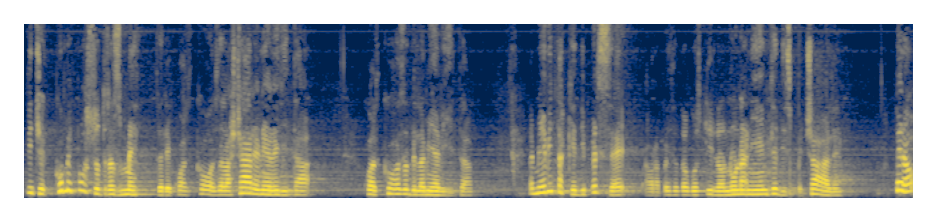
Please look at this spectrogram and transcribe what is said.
dice come posso trasmettere qualcosa, lasciare in eredità qualcosa della mia vita? La mia vita che di per sé, avrà pensato Agostino, non ha niente di speciale, però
